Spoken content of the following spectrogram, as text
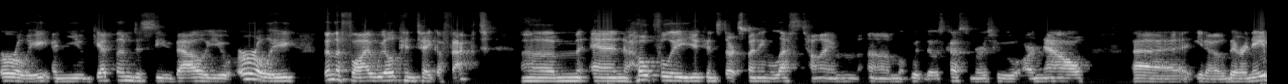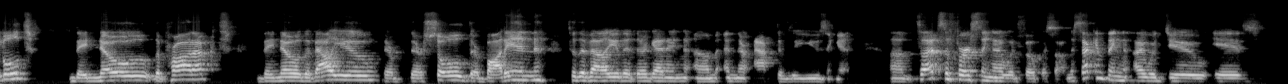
early and you get them to see value early then the flywheel can take effect um, and hopefully you can start spending less time um, with those customers who are now uh, you know they're enabled. They know the product. They know the value. They're they're sold. They're bought in to the value that they're getting um, and they're actively using it. Um, so that's the first thing i would focus on. The second thing i would do is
